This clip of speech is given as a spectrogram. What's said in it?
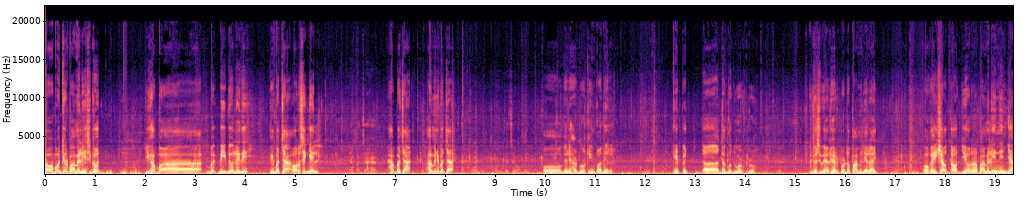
How about your family? Is good? You have uh, ba- baby already? May bacha or single? Yeah, bacha have. Have bacha? How many bacha? One, one bacha only. Oh, very hardworking father. Keep it uh, the good work, bro. Yeah. Because we are here for the family, right? Yeah. Okay, shout out your family in India.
